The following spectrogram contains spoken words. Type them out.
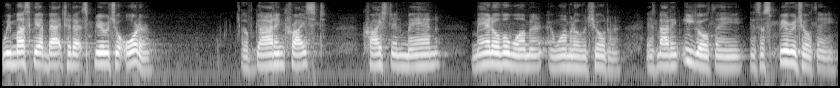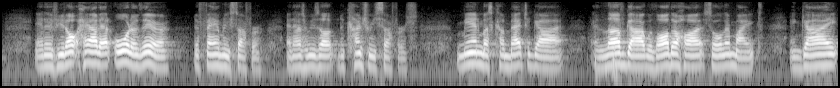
We must get back to that spiritual order of God in Christ, Christ in man, man over woman, and woman over children. It's not an ego thing, it's a spiritual thing. And if you don't have that order there, the family suffer. And as a result, the country suffers. Men must come back to God and love God with all their heart, soul, and might, and guide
